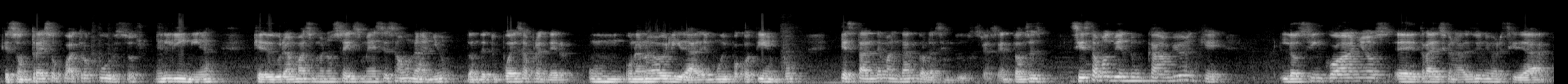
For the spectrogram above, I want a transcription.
que son tres o cuatro cursos en línea que duran más o menos seis meses a un año, donde tú puedes aprender una nueva habilidad en muy poco tiempo que están demandando las industrias. Entonces, sí estamos viendo un cambio en que los cinco años eh, tradicionales de universidad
